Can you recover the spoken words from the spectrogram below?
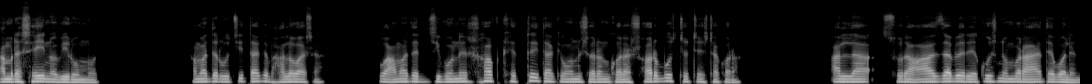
আমরা সেই নবীর উম্মত। আমাদের উচিত তাকে ভালোবাসা ও আমাদের জীবনের সব ক্ষেত্রেই তাকে অনুসরণ করার সর্বোচ্চ চেষ্টা করা। আল্লাহ সুরা আজাবের একুশ নম্বর আয়াতে বলেন,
